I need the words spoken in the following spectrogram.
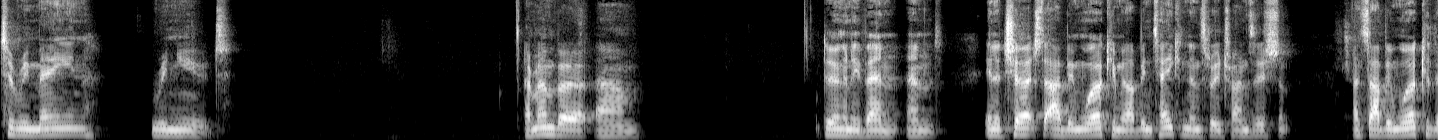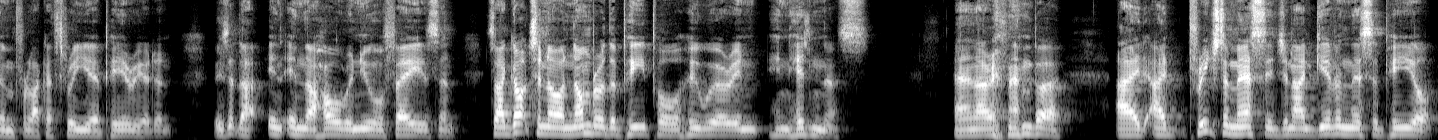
to remain renewed. I remember um, doing an event, and in a church that I've been working with, I've been taking them through transition. And so I've been working them for like a three year period. And it was at that, in, in the whole renewal phase. And so I got to know a number of the people who were in, in hiddenness. And I remember I'd, I'd preached a message and I'd given this appeal.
